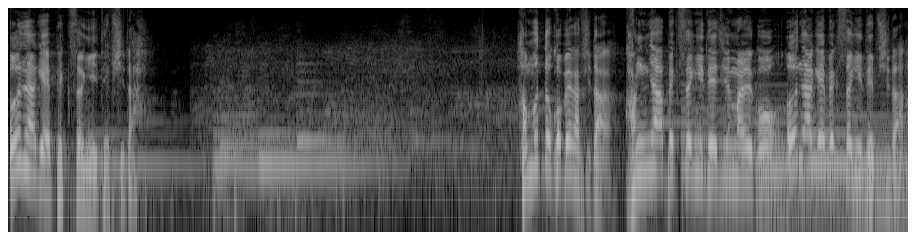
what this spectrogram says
언약의 백성이 됩시다. 한 번 더 고백합시다. 강야 백성이 되지 말고 언약의 백성이 됩시다.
